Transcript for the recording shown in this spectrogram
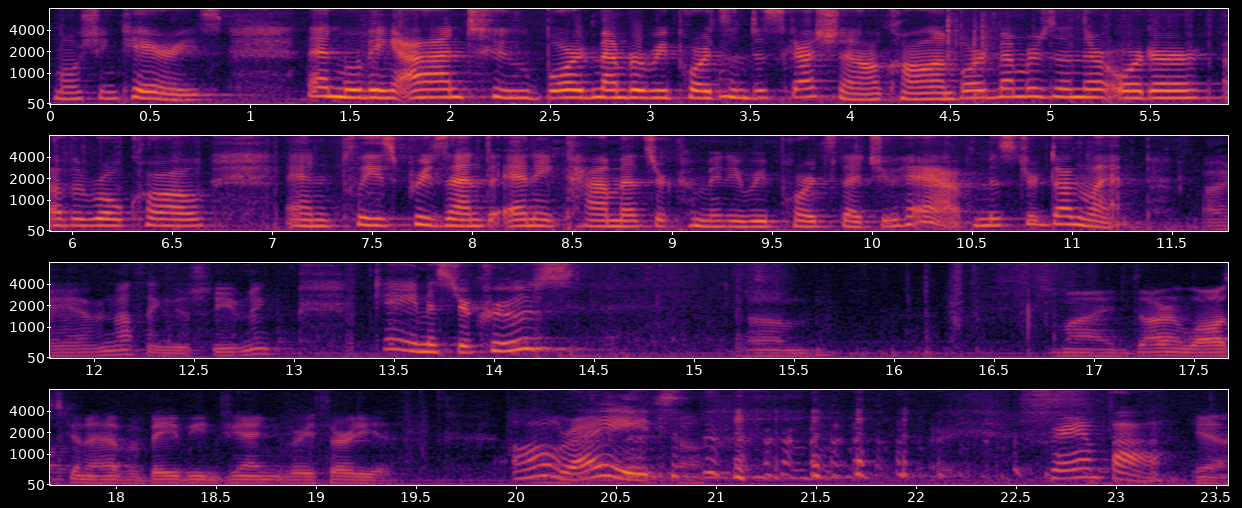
Motion carries. Then moving on to board member reports and discussion. I'll call on board members in their order of the roll call, and please present any comments or committee reports that you have. Mr. Dunlap. I have nothing this evening. Okay, Mr. Cruz. Um, my daughter-in-law is gonna have a baby January thirtieth. All right. Grandpa, Yeah,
